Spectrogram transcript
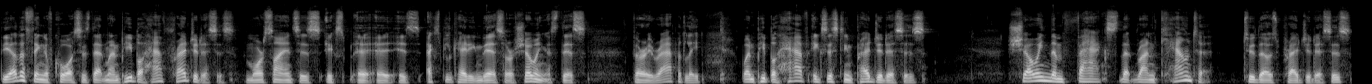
The other thing, of course, is that when people have prejudices, more science is, uh, uh, is explicating this or showing us this very rapidly. When people have existing prejudices, showing them facts that run counter to those prejudices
